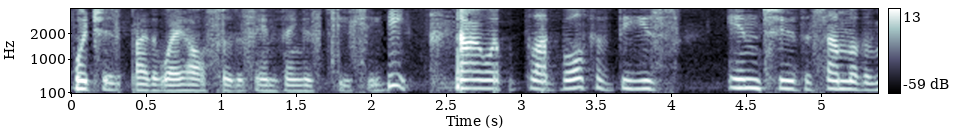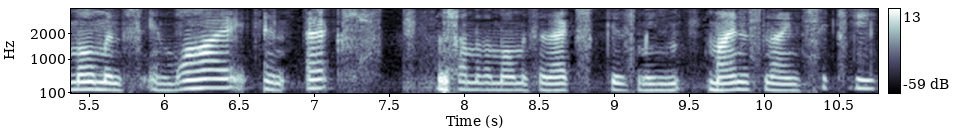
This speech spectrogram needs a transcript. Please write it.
which is, by the way, also the same thing as TCD. Now I want to plug both of these into the sum of the moments in y and x. The sum of the moments in x gives me minus 960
